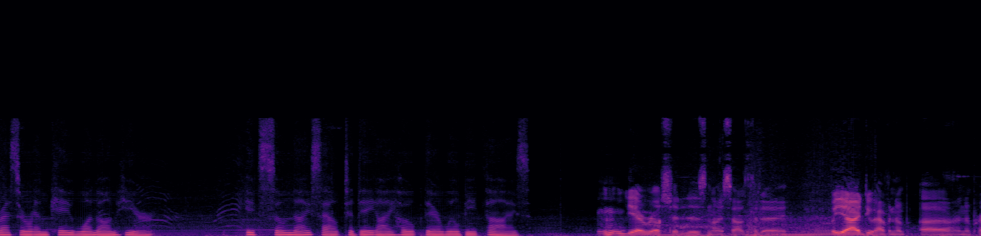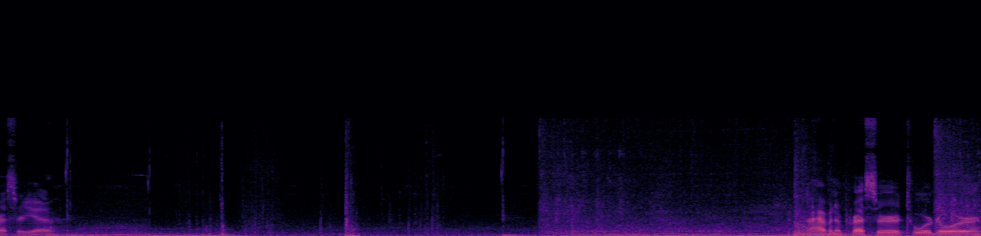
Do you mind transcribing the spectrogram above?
Presser MK1 on here? It's so nice out today I hope there will be thighs. yeah, real shit, it is nice out today. But yeah, I do have an, uh, an oppressor, yeah. I have an oppressor, a Toreador.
